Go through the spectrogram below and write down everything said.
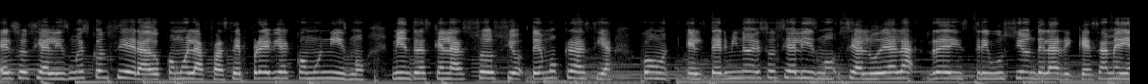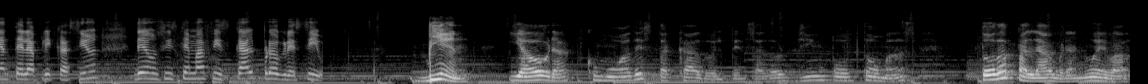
el socialismo es considerado como la fase previa al comunismo, mientras que en la sociodemocracia, con el término de socialismo, se alude a la redistribución de la riqueza mediante la aplicación de un sistema fiscal progresivo. Bien, y ahora, como ha destacado el pensador Jean Paul Thomas, toda palabra nueva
